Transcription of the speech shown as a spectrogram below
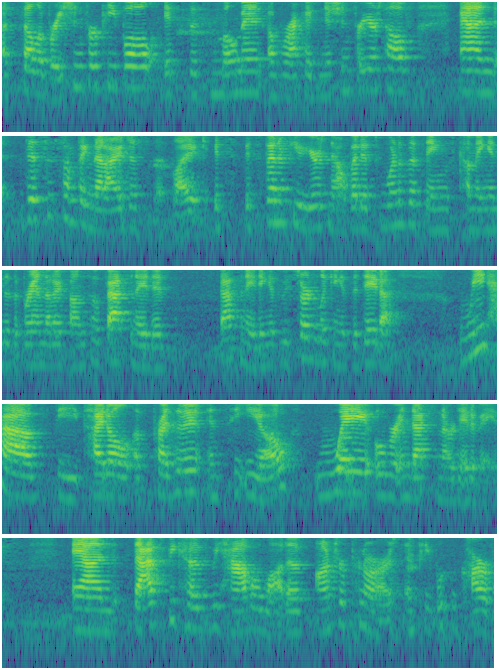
a celebration for people, it's this moment of recognition for yourself. And this is something that I just like it's it's been a few years now, but it's one of the things coming into the brand that I found so fascinated fascinating as we started looking at the data. We have the title of president and CEO way over indexed in our database. And that's because we have a lot of entrepreneurs and people who carve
